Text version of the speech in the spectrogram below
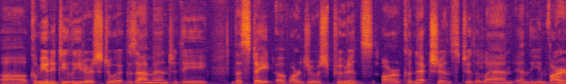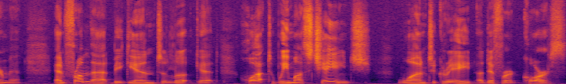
uh, community leaders to examine the the state of our jurisprudence, our connections to the land and the environment, and from that begin to look at what we must change. One, to create a different course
